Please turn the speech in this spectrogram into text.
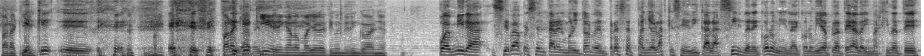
¿Para Y qué? es que... eh, ¿Para qué quieren a los mayores de 55 años? Pues mira, se va a presentar el monitor de empresas españolas que se dedica a la silver economy, la economía plateada. Imagínate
